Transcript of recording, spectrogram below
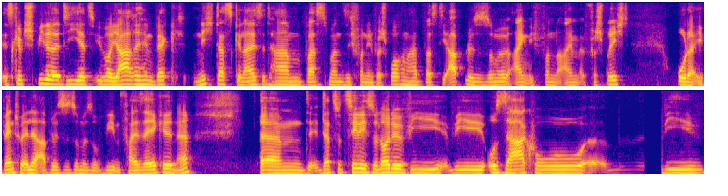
es gibt Spieler, die jetzt über Jahre hinweg nicht das geleistet haben, was man sich von ihnen versprochen hat, was die Ablösesumme eigentlich von einem verspricht oder eventuelle Ablösesumme, so wie im Fall Selke. Ne? Ähm, dazu zähle ich so Leute wie, wie Osako, äh, wie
